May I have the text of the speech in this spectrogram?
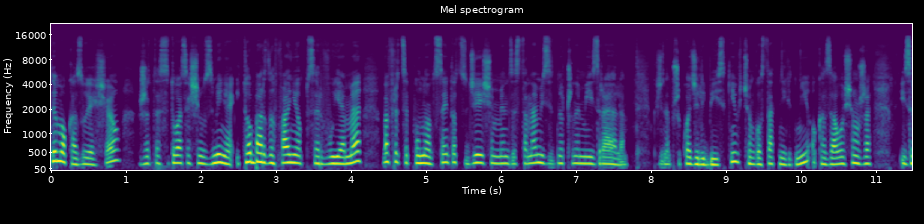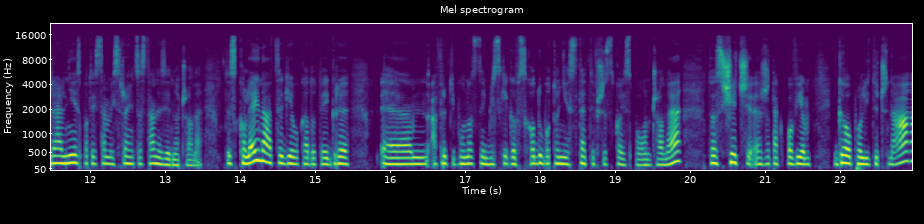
tym okazuje się, że ta sytuacja się zmienia i to bardzo fajnie obserwujemy w Afryce Północnej, to co dzieje się między Stanami Zjednoczonymi i Izraelem, gdzie na przykładzie libijskim w ciągu ostatnich dni okazało się, że Izrael nie jest po tej samej stronie co Stany Zjednoczone. To jest kolejna cegiełka do tej gry em, Afryki Północnej, Bliskiego Wschodu, bo to niestety wszystko jest połączone. To jest sieć, że tak powiem, geopolityczna,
